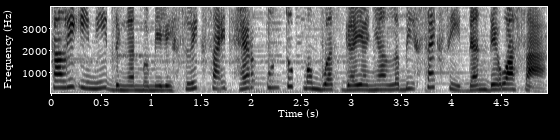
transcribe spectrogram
Kali ini dengan memilih slick side hair untuk membuat gayanya lebih seksi dan dewasa.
